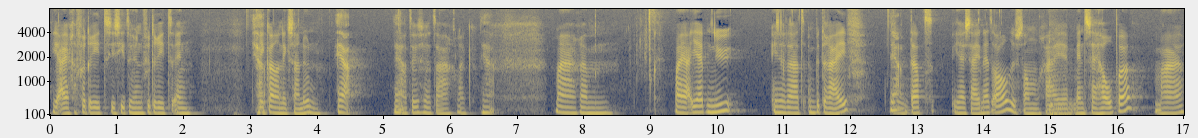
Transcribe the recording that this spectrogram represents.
je eigen verdriet, je ziet hun verdriet en Ja. je kan er niks aan doen. Ja. Ja. Dat is het eigenlijk. Ja. Maar, ehm, maar ja, je hebt nu inderdaad een bedrijf. Ja. En dat, jij zei net al, dus dan ga je mensen helpen. Maar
